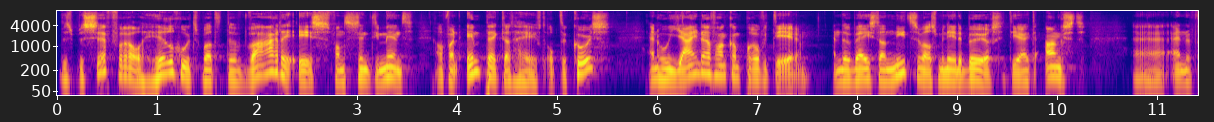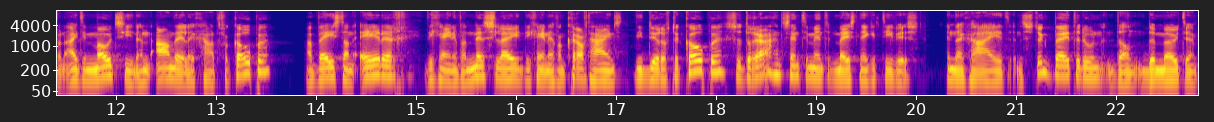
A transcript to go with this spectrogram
Dus besef vooral heel goed wat de waarde is van sentiment of van impact dat heeft op de koers en hoe jij daarvan kan profiteren. En dan wees dan niet zoals meneer de beurs, die uit angst uh, en vanuit emotie dan aandelen gaat verkopen. Maar wees dan eerder diegene van Nestlé, diegene van Kraft Heinz, die durft te kopen zodra het sentiment het meest negatief is. En dan ga je het een stuk beter doen dan de meute.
